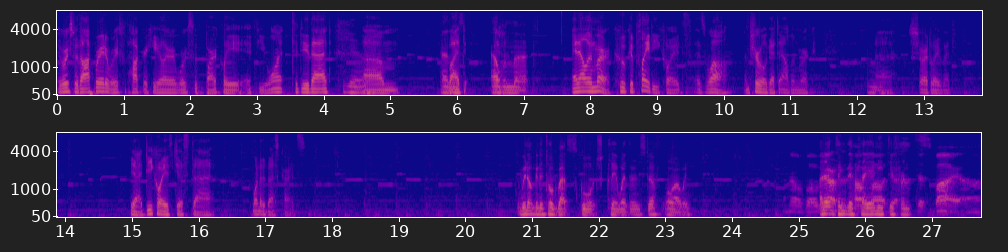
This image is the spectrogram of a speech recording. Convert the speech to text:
It works with Operator, it works with Havekar Healer, it works with Barkley if you want to do that. Yeah. Um, and but Elven Merc. and Elven Merc, who could play decoys as well. I'm sure we'll get to Elven Merc Mm. uh, shortly, but yeah, decoy is just uh, one of the best cards. We're not going to talk about Scorch, Clear Weather, and stuff, or are we? No, but we I don't think they play any about the- difference. Spy, uh,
